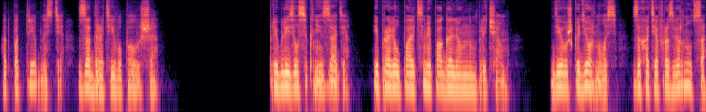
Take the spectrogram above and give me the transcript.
от потребности задрать его повыше. Приблизился к ней сзади и провел пальцами по оголенным плечам. Девушка дернулась, захотев развернуться,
